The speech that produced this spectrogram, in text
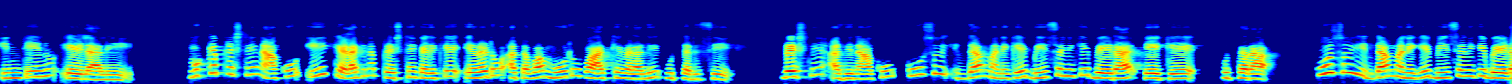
ಇಂದೇನು ಹೇಳಲಿ ಮುಖ್ಯ ಪ್ರಶ್ನೆ ನಾಲ್ಕು, ಈ ಕೆಳಗಿನ ಪ್ರಶ್ನೆಗಳಿಗೆ ಎರಡು ಅಥವಾ ಮೂರು ವಾಕ್ಯಗಳಲ್ಲಿ ಉತ್ತರಿಸಿ. ಪ್ರಶ್ನೆ ಹದಿನಾಲ್ಕು, ಕೂಸು ಇದ್ದ ಮನೆಗೆ ಬೀಸಣಿಗೆ ಬೇಡ ಏಕೆ? ಉತ್ತರ. ಕೂಸು ಇದ್ದ ಮನೆಗೆ ಬೀಸಣಿಗೆ ಬೇಡ,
